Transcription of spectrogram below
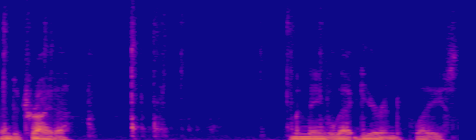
than to try to manangle that gear into place.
